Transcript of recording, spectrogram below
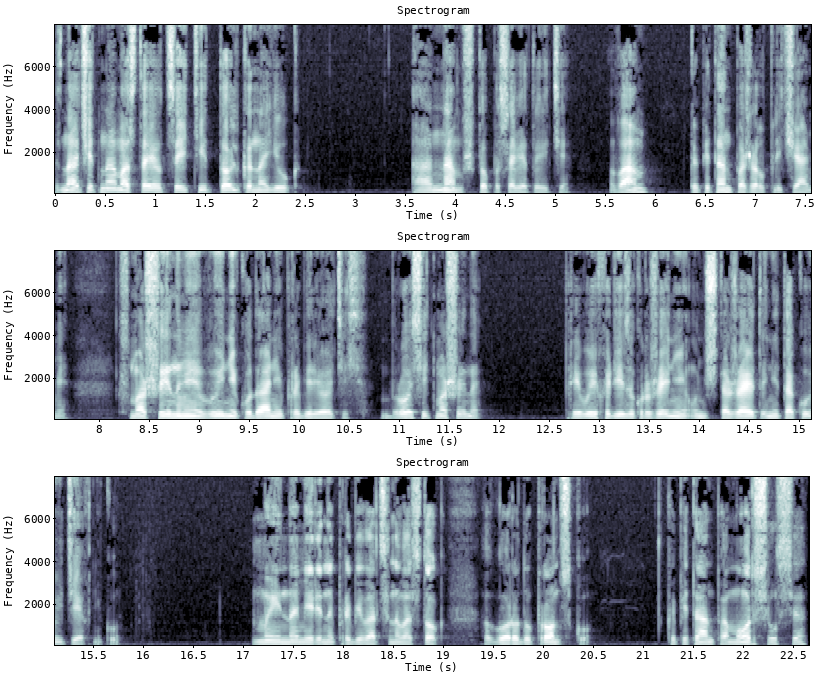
Значит, нам остается идти только на юг». «А нам что посоветуете?» «Вам?» — капитан пожал плечами. «С машинами вы никуда не проберетесь. Бросить машины?» При выходе из окружения уничтожают и не такую технику. Мы намерены пробиваться на восток, к городу Пронску. Капитан поморщился,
